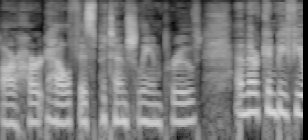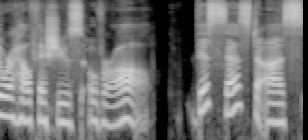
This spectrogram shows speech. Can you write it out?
Our heart health is potentially improved, and there can be fewer health issues overall. This says to us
